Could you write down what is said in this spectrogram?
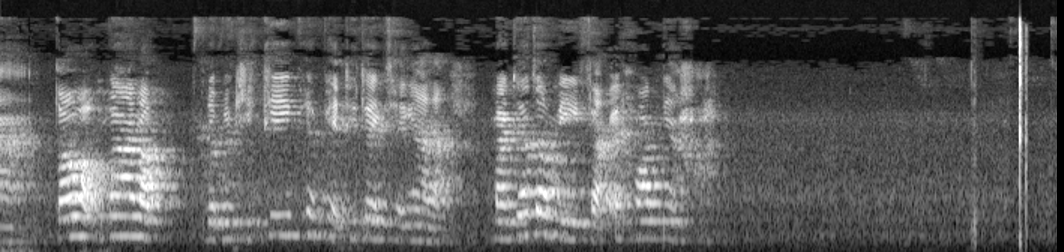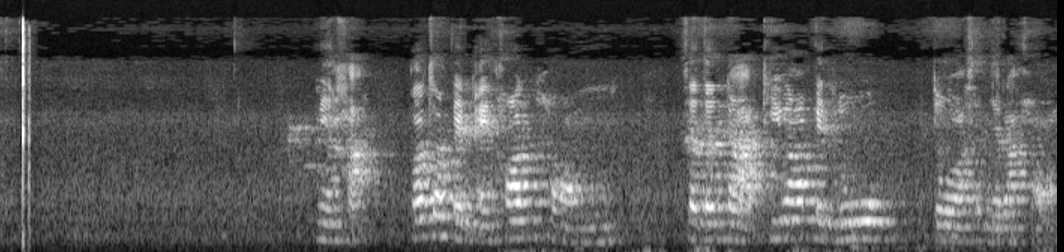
อ่าก็เมื่อเราเดินไปคลิกที่เทมเพลตที่ตัวเองใช้งานอะ มันก็จะมีแฟลชไอคอนเนี่ยค่ะ เนี่ยค่ะ ก็จะเป็นไอคอนของสแตนดาร์ดที่ว่าเป็นรูปตัวสัญลักษณ์ของ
